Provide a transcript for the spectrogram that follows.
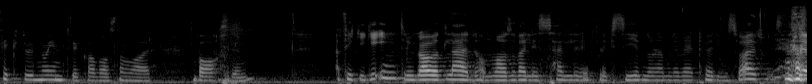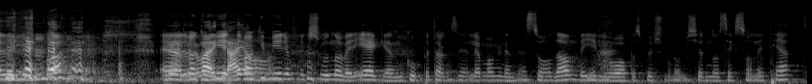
fikk du noe inntrykk av hva som var bakgrunnen? jeg fikk ikke inntrykk av at lærerne var så veldig selvrefleksive når de leverte høringssvar. det det. Eh, det, var mye, det var ikke mye refleksjon over egen kompetanse eller manglende sådan. Det gjelder også på spørsmål om kjønn og seksualitet,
